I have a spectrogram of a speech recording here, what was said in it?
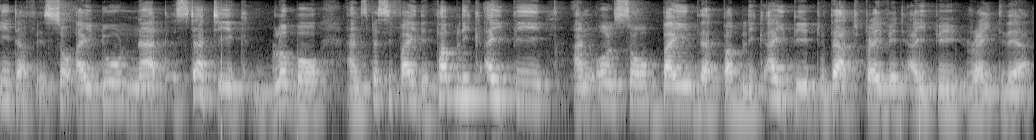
interface. So I do NAT static global and specify the public IP and also bind that public IP to that private IP right there.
